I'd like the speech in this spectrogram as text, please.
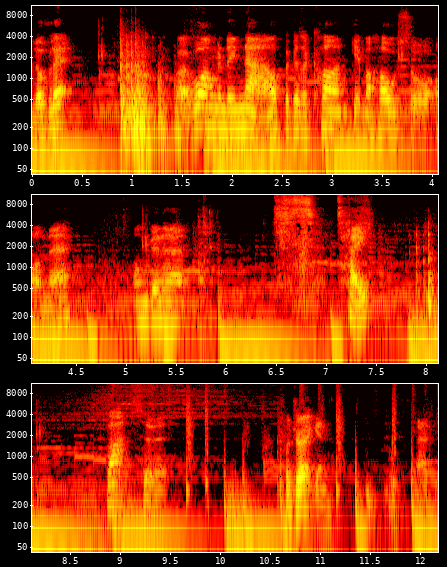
Lovely. Right, what I'm going to do now, because I can't get my hole saw on there, I'm going to tape that to it. What do you reckon? That'd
